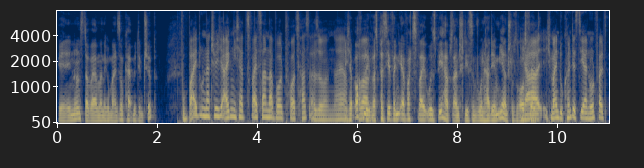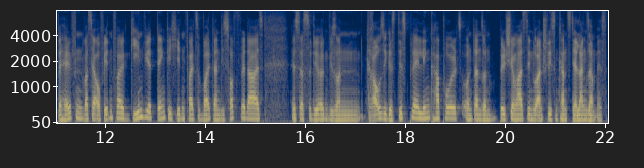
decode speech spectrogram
Wir erinnern uns, da war ja mal eine Gemeinsamkeit mit dem Chip. Wobei du natürlich eigentlich ja zwei Thunderbolt-Ports hast, also naja. Ich habe auch überlegt, was passiert, wenn die einfach zwei USB-Hubs anschließen, wo ein HDMI-Anschluss rausfällt. Ja, ich meine, du könntest dir ja notfalls behelfen, was ja auf jeden Fall gehen wird, denke ich, jedenfalls sobald dann die Software da ist, ist, dass du dir irgendwie so ein grausiges Display-Link abholst und dann so einen Bildschirm hast, den du anschließen kannst, der langsam ist.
